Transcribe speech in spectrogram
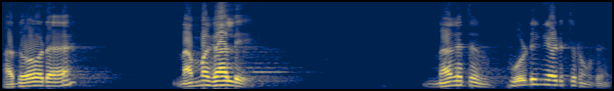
அதோட நம்ம காலி. நகத்தை பிடுங்க எடுத்துட முடியும்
